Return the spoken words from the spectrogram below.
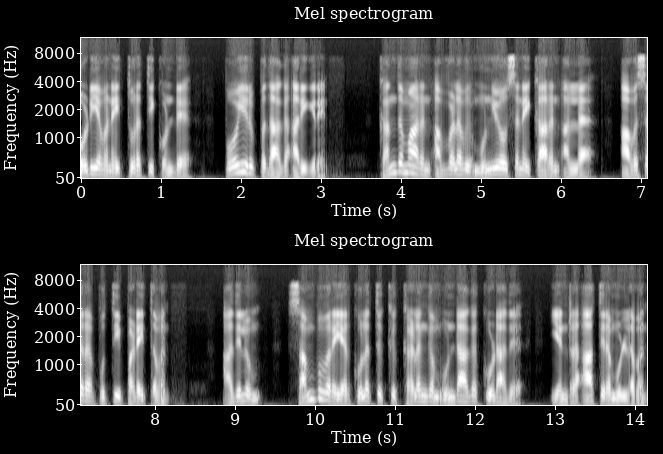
ஓடியவனை துரத்தி கொண்டு போயிருப்பதாக அறிகிறேன். கந்தமாறன் அவ்வளவு முன்யோசனைக்காரன் அல்ல அவசர புத்தி படைத்தவன். அதிலும் சம்புவரையர் குலத்துக்கு களங்கம் உண்டாகக்கூடாது என்ற ஆத்திரமுள்ளவன்.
